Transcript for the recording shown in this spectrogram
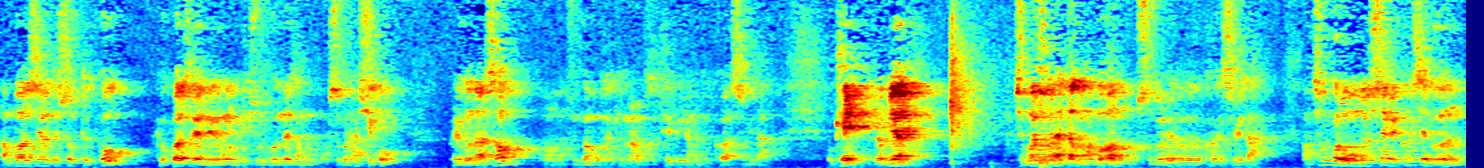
한번 선생님들 수업 듣고 교과서의 내용을 밑줄 그으면서 한번 복습을 하시고 그리고 나서 어, 중간고사 기말고사 대비를 하면 될 것 같습니다. 오케이 그러면 시간에 했던 거 한번 복습을 해보도록 하겠습니다. 아, 참고로 오늘 쌤의 컨셉은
